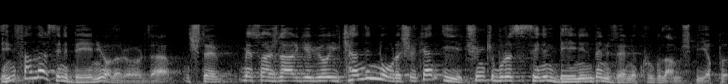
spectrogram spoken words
İnsanlar seni beğeniyorlar orada. İşte mesajlar geliyor. Kendinle uğraşırken iyi. Çünkü burası senin beğenilmen üzerine kurgulanmış bir yapı.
